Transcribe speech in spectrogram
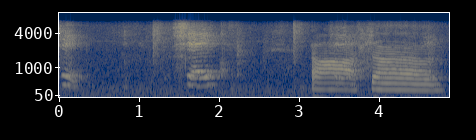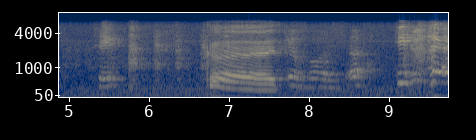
Shake. Shake. Awesome. Shake. Good. Good boy. Uh, he, hey.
